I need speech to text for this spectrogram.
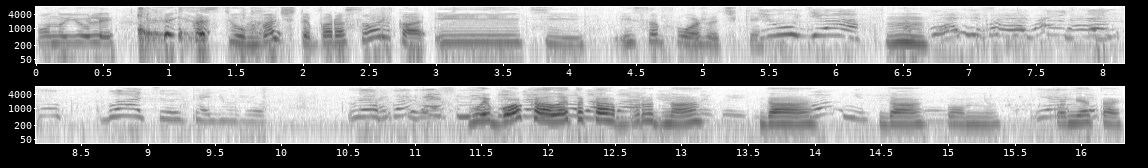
Вон у Юлі костюм, бачите, парасолька і ці, і сапожечки. Юля, М? Ну, Глибока, але така брудна. Да, да, помню. Пам'ятай.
